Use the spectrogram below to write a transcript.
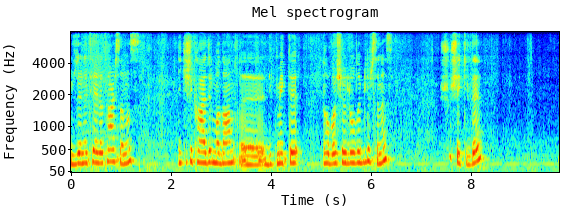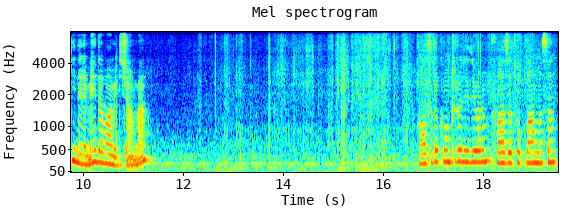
Üzerine tel atarsanız dikişi kaydırmadan e, dikmekte daha başarılı olabilirsiniz. Şu şekilde yinelemeye devam edeceğim ben. Altıda kontrol ediyorum. Fazla toplanmasın.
